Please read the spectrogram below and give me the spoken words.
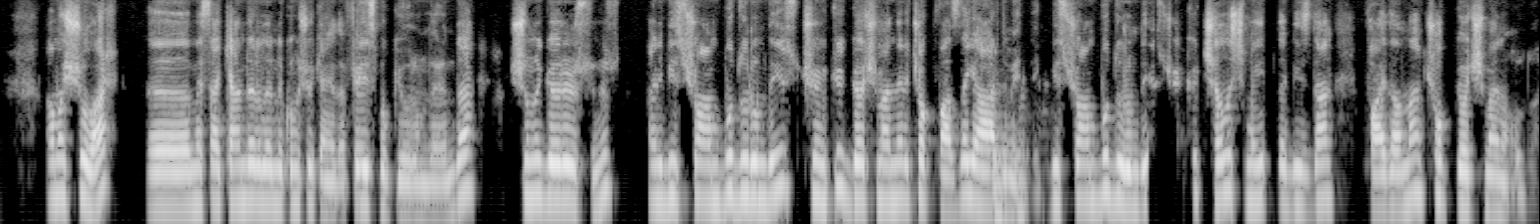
Ama şu var e, mesela kendi aralarında konuşurken ya da Facebook yorumlarında şunu görürsünüz. Hani biz şu an bu durumdayız çünkü göçmenlere çok fazla yardım ettik. Biz şu an bu durumdayız çünkü çalışmayıp da bizden faydalanan çok göçmen oldu.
